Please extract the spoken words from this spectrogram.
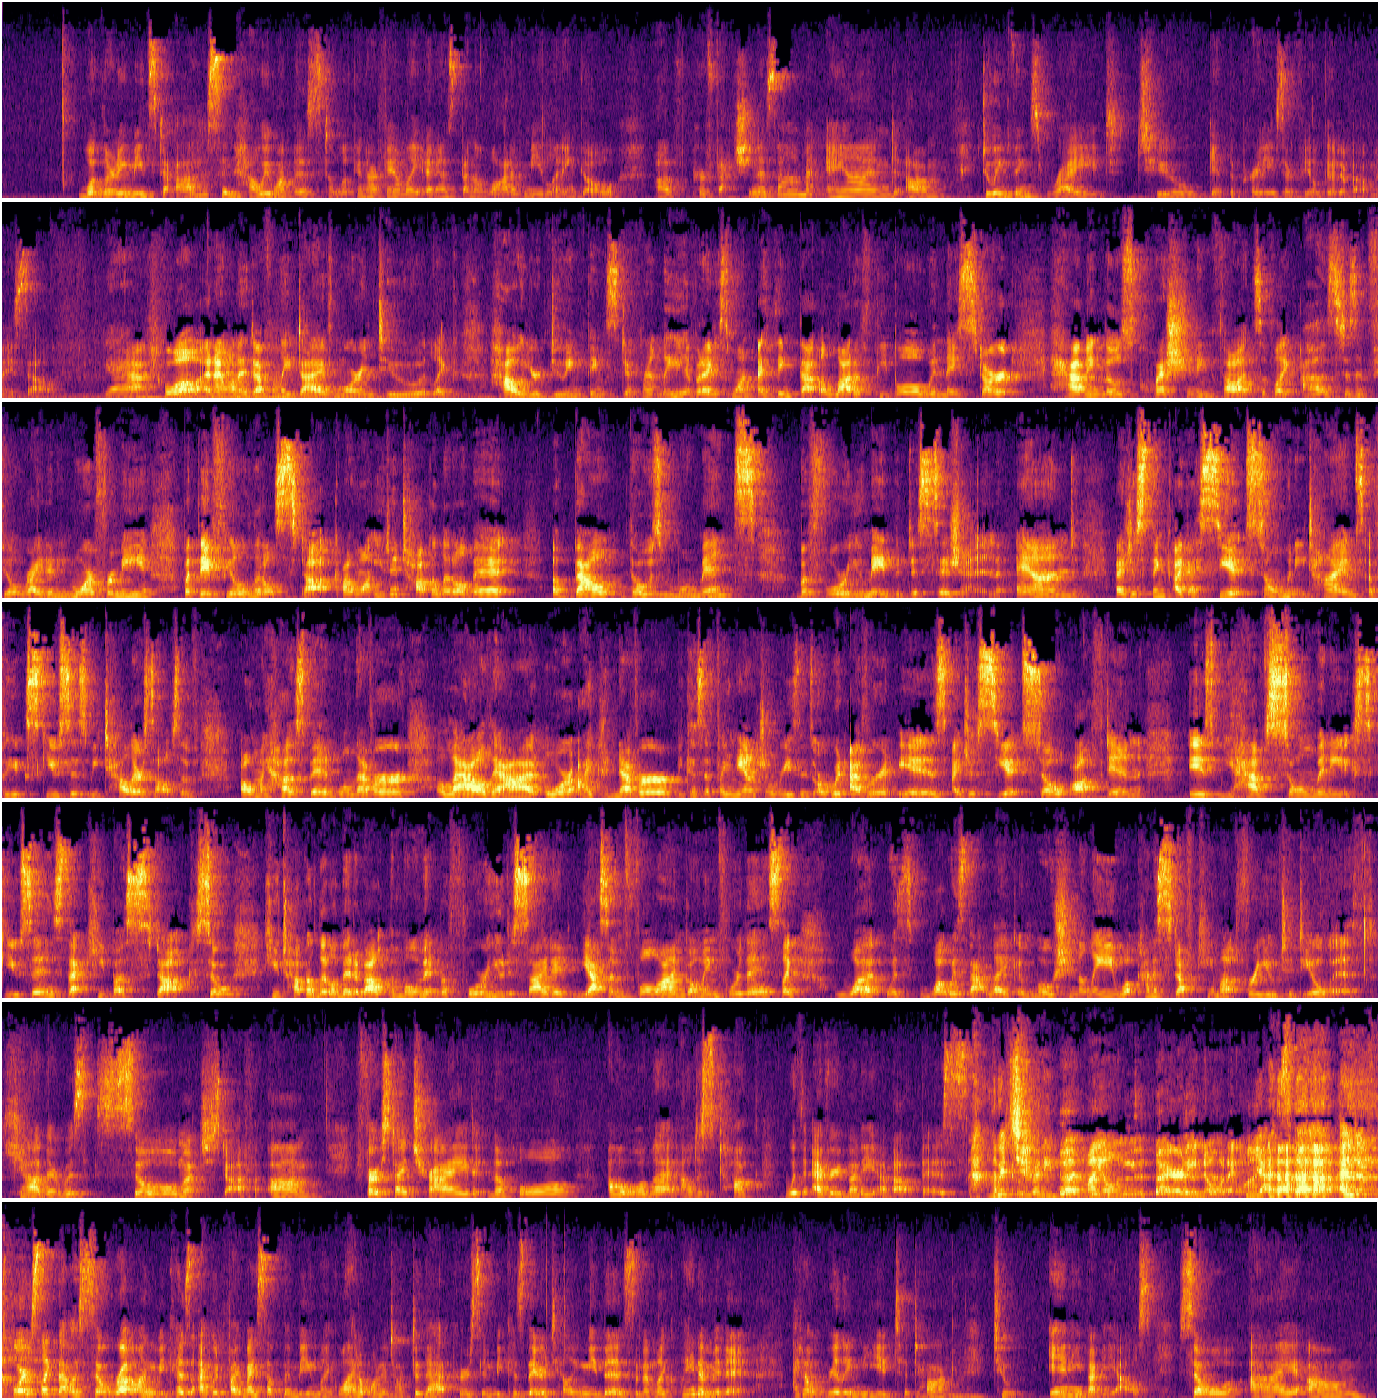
what learning means to us and how we want this to look in our family, it has been a lot of me letting go of perfectionism and um, doing things right to get the praise or feel good about myself. Yeah, cool. And I want to definitely dive more into like how you're doing things differently, but I just want I think that a lot of people when they start having those questioning thoughts of like, ah, oh, this doesn't feel right anymore for me, but they feel a little stuck. I want you to talk a little bit about those moments before you made the decision. And I just think, like, I see it so many times of the excuses we tell ourselves of, oh, my husband will never allow that, or I could never because of financial reasons, or whatever it is. I just see it so often is we have so many excuses that keep us stuck. So, can you talk a little bit about the moment before you decided, yes, I'm full on going for this? Like what was what was that like emotionally? What kind of stuff came up for you to deal with? Yeah, there was so much stuff. Um, first I tried the whole oh, well, I'll just talk with everybody about this. Which everybody but my own, I already know what I want. Yes. and of course, like that was so wrong because I would find myself then being like, well, I don't want to talk to that person because they're telling me this. And I'm like, wait a minute. I don't really need to talk mm. to anybody else. So I, um,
